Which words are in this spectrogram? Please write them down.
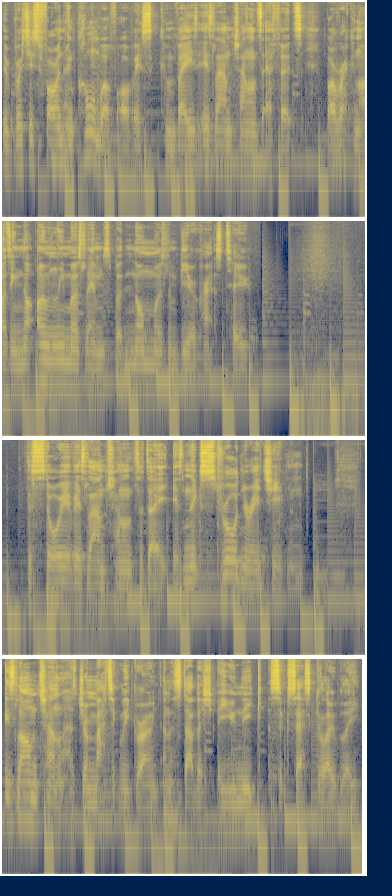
the British Foreign and Commonwealth Office conveys Islam Channel's efforts by recognising not only Muslims but non-Muslim bureaucrats too. The story of Islam Channel today is an extraordinary achievement. Islam Channel has dramatically grown and established a unique success globally,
